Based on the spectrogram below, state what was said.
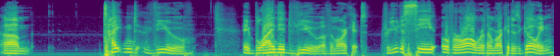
um, tightened view, a blinded view of the market. For you to see overall where the market is going,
